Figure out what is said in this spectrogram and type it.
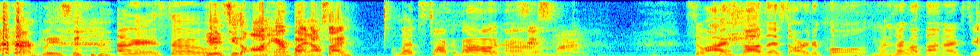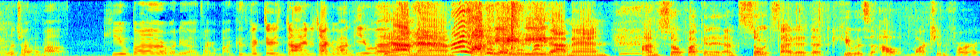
the curtain, please. okay, so you didn't see the on-air button outside? let's talk about. It says Um, smile. So I saw this article. You want to talk about that next? Do you want Which to talk one? about Cuba, or what do you want to talk about? Because Victor's dying to talk about Cuba. Yeah, man. Patria y vida, man. I'm so fucking. I'm so excited that Cuba's out marching for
